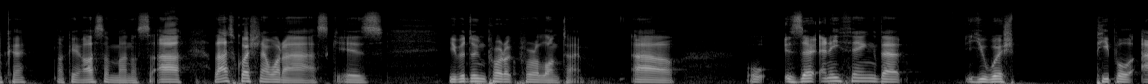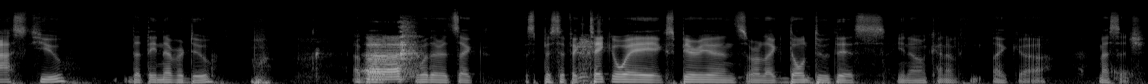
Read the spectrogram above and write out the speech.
Okay. Okay. Awesome, Manos. Uh, last question I want to ask is: You've been doing product for a long time. Uh, is there anything that you wish people asked you that they never do about uh, whether it's like a specific takeaway experience or like don't do this you know kind of like uh, message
